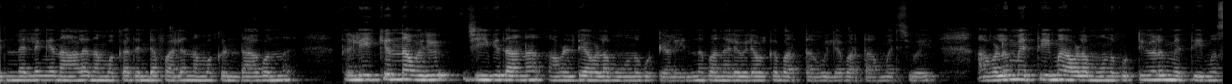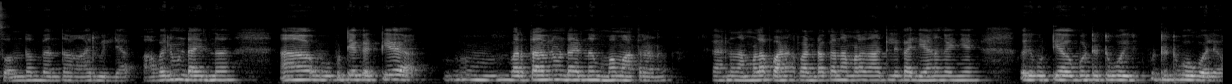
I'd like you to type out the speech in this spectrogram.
ഇന്നല്ലെങ്കിൽ നാളെ നമുക്കതിന്റെ ഫലം നമുക്ക് ഉണ്ടാകുമെന്ന് തെളിയിക്കുന്ന ഒരു ജീവിതമാണ് അവളുടെ അവളെ മൂന്ന് കുട്ടികൾ ഇന്നിപ്പോൾ നിലവിൽ അവൾക്ക് ഭർത്താവുമില്ല ഭർത്താവ് മരിച്ചുപോയി. അവളും എത്തിയും അവളെ മൂന്ന് കുട്ടികളും എത്തിയും സ്വന്തം ബന്ധം ആരുമില്ല. അവനുണ്ടായിരുന്ന ആ കുട്ടിയെ കെട്ടിയ ഭർത്താവിനുണ്ടായിരുന്ന ഉമ്മ മാത്രമാണ് കാരണം നമ്മളെ പണ്ടൊക്കെ നമ്മളെ നാട്ടിൽ കല്യാണം കഴിഞ്ഞ് ഒരു കുട്ടിയാകുമ്പോൾ ഇട്ടിട്ട് പോയി ഇട്ടിട്ട് പോകുമല്ലോ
